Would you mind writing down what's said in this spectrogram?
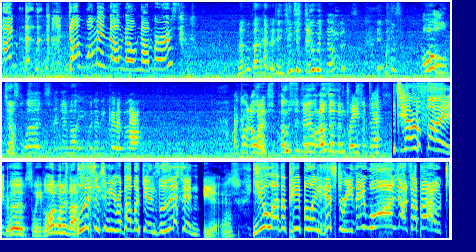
I'm the, the, dumb woman. No, no numbers. None of that had anything to do with numbers. It was all just words, and you're not even any good at that. I don't know what I'm supposed to do other than pray for death. I'm terrified! Good, sweet lord, what is that? Listen to me, Republicans! Listen! Yes. You are the people in history they warned us about!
